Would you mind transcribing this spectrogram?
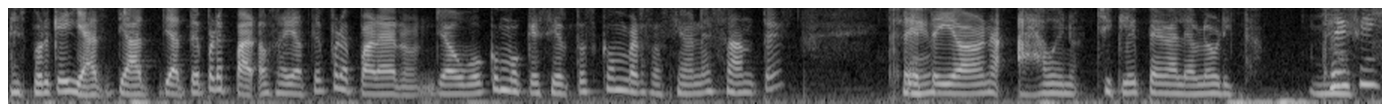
es porque ya, ya, ya te prepararon, o sea, ya te prepararon, ya hubo como que ciertas conversaciones antes que te llevaron a, ah, bueno, chicle y pégale, habla ahorita. sí, sí.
